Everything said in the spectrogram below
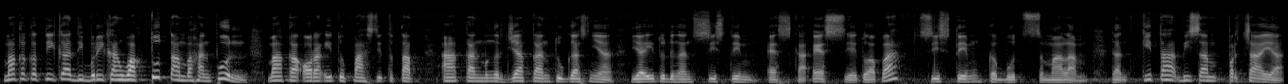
maka ketika diberikan waktu tambahan pun, maka orang itu pasti tetap akan mengerjakan tugasnya, yaitu dengan sistem SKS, yaitu apa? Sistem kebut semalam. Dan kita bisa percaya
